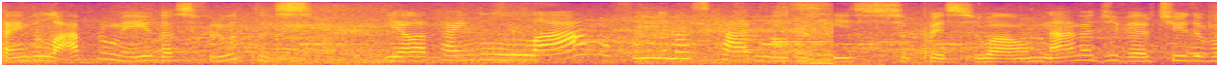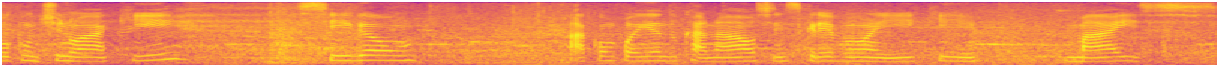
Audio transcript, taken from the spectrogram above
Tá indo lá pro meio das frutas e ela tá indo lá no fundo nas carnes. Isso, pessoal, nada divertido. Eu vou continuar aqui. Sigam acompanhando o canal, se inscrevam aí que mais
